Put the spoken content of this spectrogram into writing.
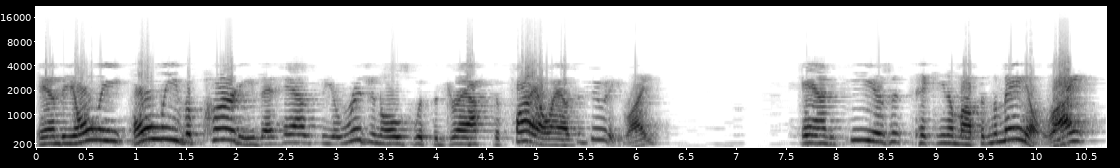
And the only, only the party that has the originals with the draft to file has a duty, right? And he isn't picking them up in the mail, right?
